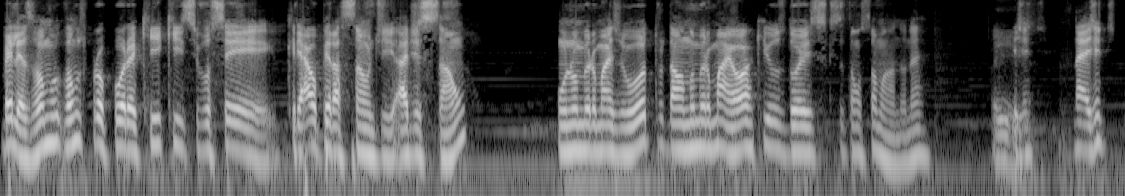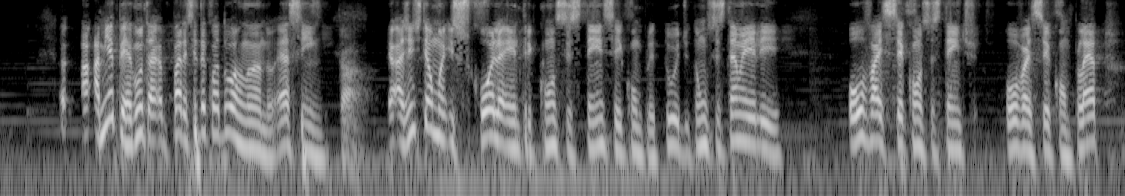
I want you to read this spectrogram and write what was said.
Beleza, vamos, vamos propor aqui que se você criar a operação de adição, um número mais o outro dá um número maior que os dois que se estão somando, né? Isso. A gente, né, a, gente a, a, minha pergunta é parecida com a do Orlando. É assim: tá. a gente tem uma escolha entre consistência e completude. Então, um sistema ele ou vai ser consistente ou vai ser completo.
